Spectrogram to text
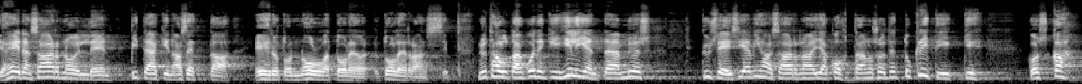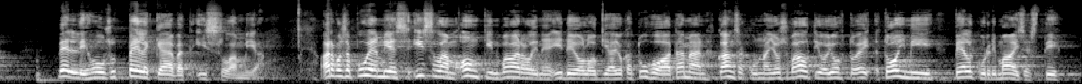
Ja heidän saarnoilleen pitääkin asettaa ehdoton nollatoleranssi. Nyt halutaan kuitenkin hiljentää myös kyseisiä vihasaarnaajia kohtaan osoitettu kritiikki, koska vellihousut pelkäävät islamia. Arvoisa puhemies, islam onkin vaarallinen ideologia, joka tuhoaa tämän kansakunnan, jos valtiojohto toimii pelkurimaisesti.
